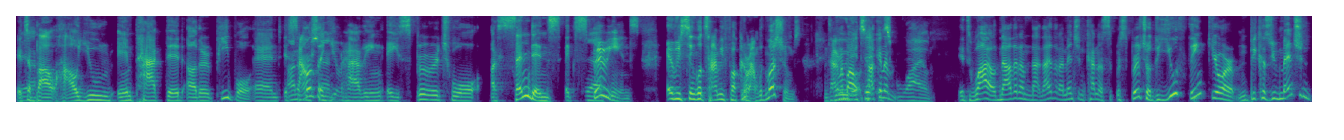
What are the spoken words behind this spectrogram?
It's Yeah. about how you impacted other people. And it sounds like you're having a spiritual ascendance experience every single time you fuck around with mushrooms. I'm talking Dude, about it's, talking it's ab- wild. it's wild. Now that I'm now that I mentioned kind of spiritual, do you think you're because you mentioned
